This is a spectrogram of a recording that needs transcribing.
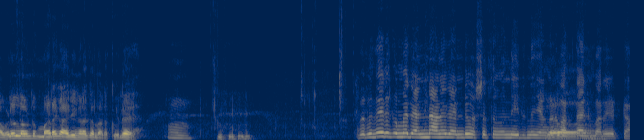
അവളുള്ളതുകൊണ്ട് ഉമ്മയുടെ കാര്യങ്ങളൊക്കെ നടക്കും അല്ലേ. വെറുതെ ഇരിക്കുമ്പോ രണ്ടാണ് രണ്ട് വർഷത്തു നിന്ന് ഞങ്ങൾ വർത്താനം പറയട്ടോ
